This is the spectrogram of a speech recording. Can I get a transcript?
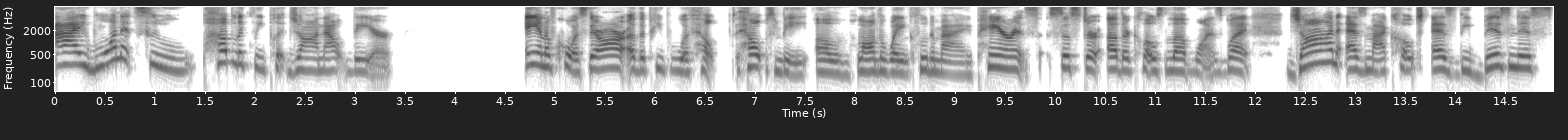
I wanted to publicly put John out there and of course there are other people who have helped helped me along the way including my parents sister other close loved ones. But john as my coach as the business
